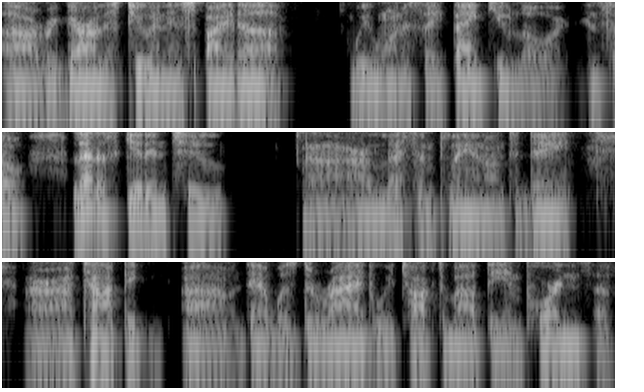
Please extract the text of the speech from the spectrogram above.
uh regardless to and in spite of. We want to say thank you, Lord. And so let us get into uh, our lesson plan on today. Our, our topic uh, that was derived, we talked about the importance of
